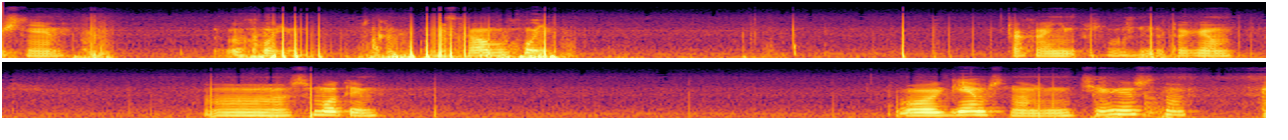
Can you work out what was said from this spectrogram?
Объясняем. Выходим. Сразу выходим. Так, они послужные программы. Э, смотрим. О, Гемс нам не интересно.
